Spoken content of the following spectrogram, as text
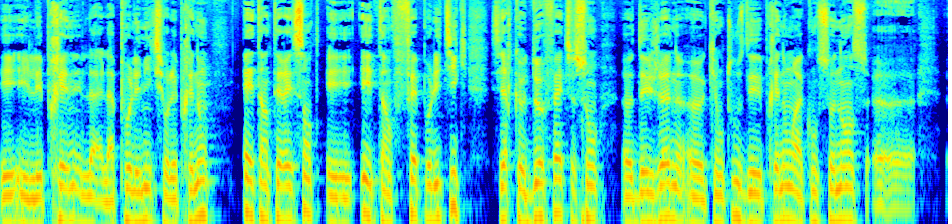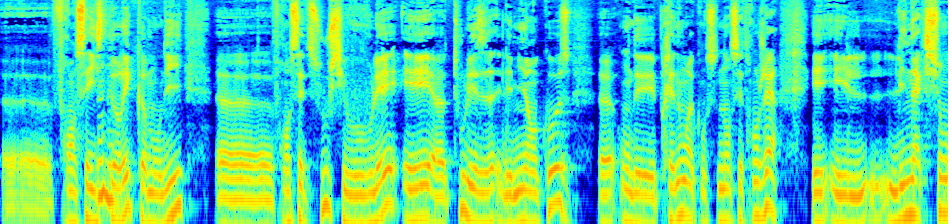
et, la polémique sur les prénoms est intéressante et est un fait politique. C'est-à-dire que de fait, ce sont euh, des jeunes euh, qui ont tous des prénoms à consonance euh, français historique, comme on dit, euh, français de souche, si vous voulez, et euh, tous les, les, mis en cause ont des prénoms à consonance étrangère. Et, et l'inaction,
